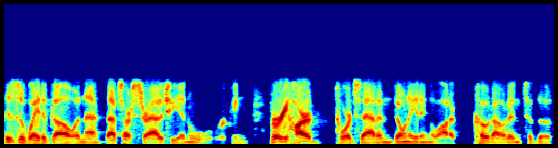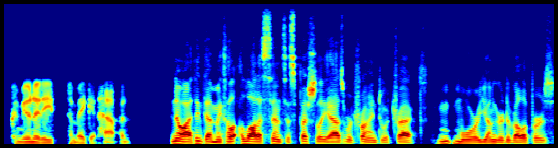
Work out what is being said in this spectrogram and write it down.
is the way to go, and that that's our strategy, and we're working very hard towards that and donating a lot of code out into the community to make it happen. No, I think that makes a lot of sense, especially as we're trying to attract more younger developers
